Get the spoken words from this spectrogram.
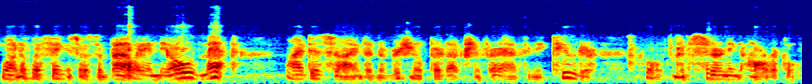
one of the things was the ballet in the old Met I designed an original production for Anthony Tudor called Concerning Oracles.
